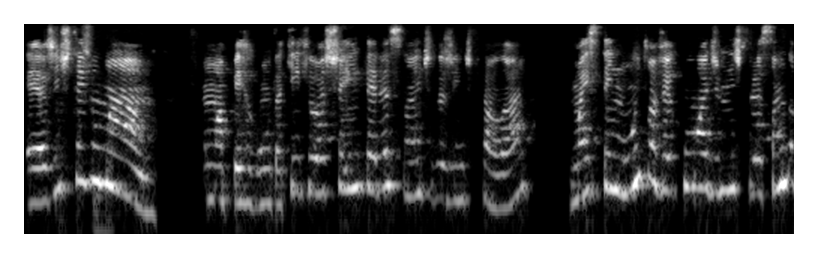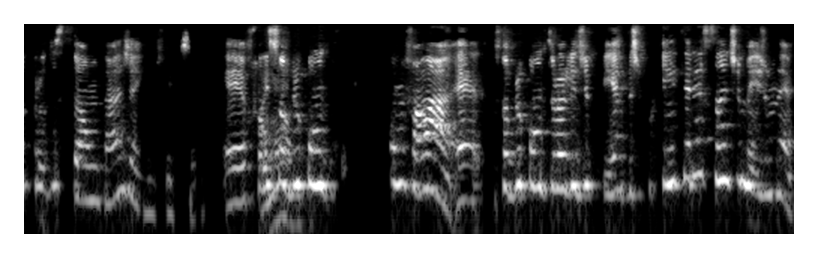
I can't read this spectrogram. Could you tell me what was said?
É, a gente teve uma, uma pergunta aqui que eu achei interessante da gente falar mas tem muito a ver com a administração da produção, tá, gente? É, foi sobre o como falar, é, sobre o controle de perdas, porque é interessante mesmo, né?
